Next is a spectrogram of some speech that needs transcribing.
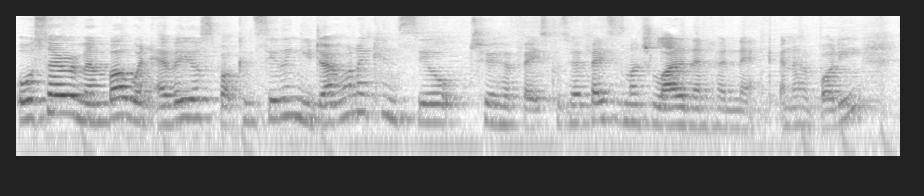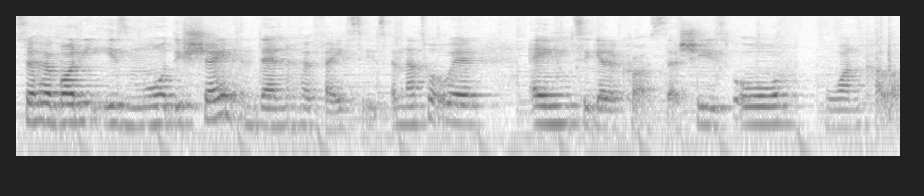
Also remember, whenever you're spot concealing, you don't want to conceal to her face because her face is much lighter than her neck and her body. So her body is more this shade than her face is. And that's what we're aiming to get across, that she's all one color.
